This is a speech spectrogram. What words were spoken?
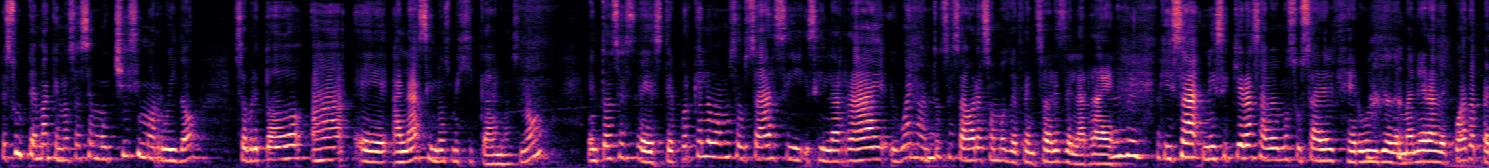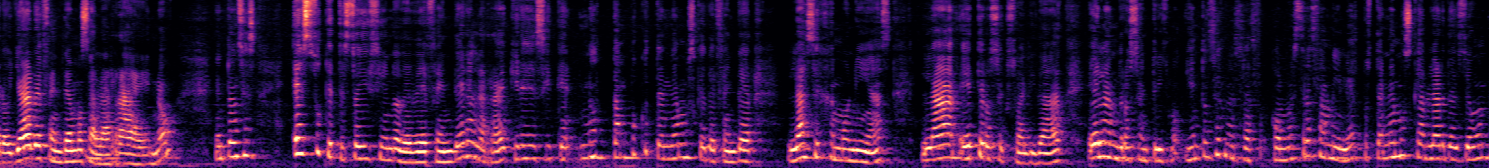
Es un tema que nos hace muchísimo ruido, sobre todo a, eh, a las y los mexicanos, ¿no? Entonces, este, ¿por qué lo vamos a usar si, si la RAE? Y bueno, entonces ahora somos defensores de la RAE. Quizá ni siquiera sabemos usar el gerundio de manera adecuada, pero ya defendemos a la RAE, ¿no? Entonces, esto que te estoy diciendo de defender a la RAE quiere decir que no tampoco tenemos que defender las hegemonías, la heterosexualidad, el androcentrismo y entonces nuestras con nuestras familias pues tenemos que hablar desde un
